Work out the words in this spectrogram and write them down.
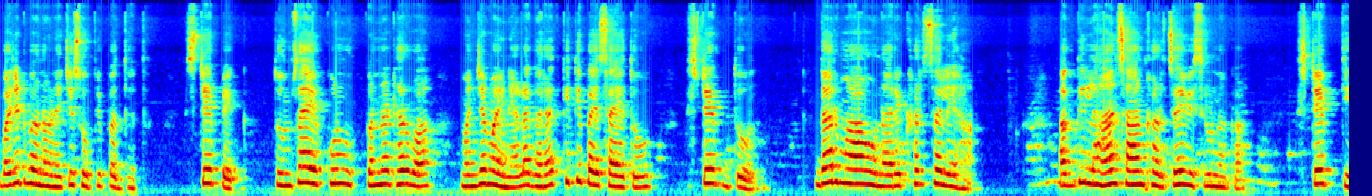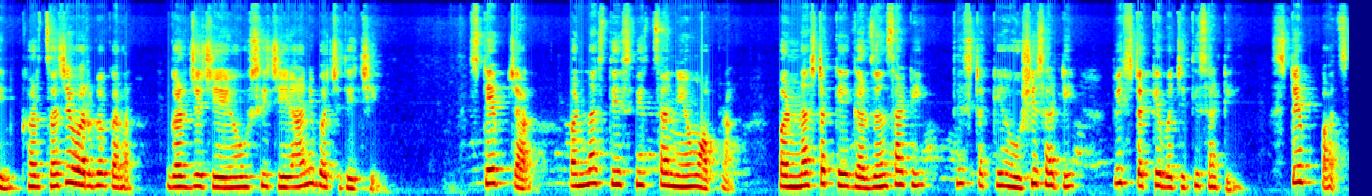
बजेट बनवण्याची सोपी पद्धत. स्टेप एक. तुमचा एकूण उत्पन्न ठरवा म्हणजे महिन्याला घरात किती पैसा येतो? स्टेप दोन. दरमहा होणारे खर्च लिहा. अगदी लहान सहान खर्चही विसरू नका. स्टेप तीन. खर्चाचे वर्ग करा. गरजेचे हौसीचे आणि बचतीचे. स्टेप चार. पन्नास तीस वीसचा नियम वापरा. पन्नास टक्के गरजांसाठी तीस टक्के हौशीसाठी वीस टक्के बचतीसाठी. स्टेप पाच.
